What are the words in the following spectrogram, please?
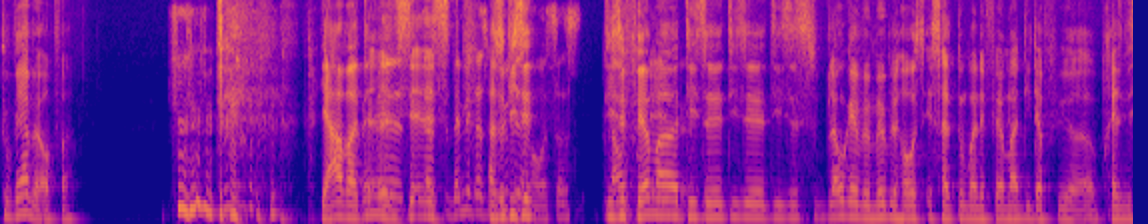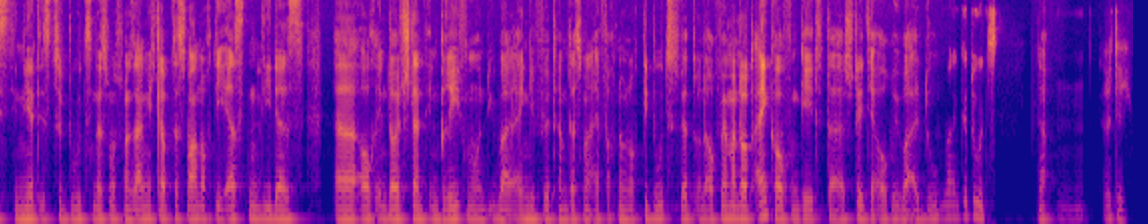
Du Werbeopfer. ja, aber wenn mir, das, das, wenn mir das also diese, das diese Firma, diese, diese, dieses blau-gelbe Möbelhaus ist halt nun mal eine Firma, die dafür prädestiniert ist zu duzen, das muss man sagen. Ich glaube, das waren auch die ersten, die das äh, auch in Deutschland in Briefen und überall eingeführt haben, dass man einfach nur noch geduzt wird. Und auch wenn man dort einkaufen geht, da steht ja auch überall du. Man geduzt. Ja. Mhm, richtig.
